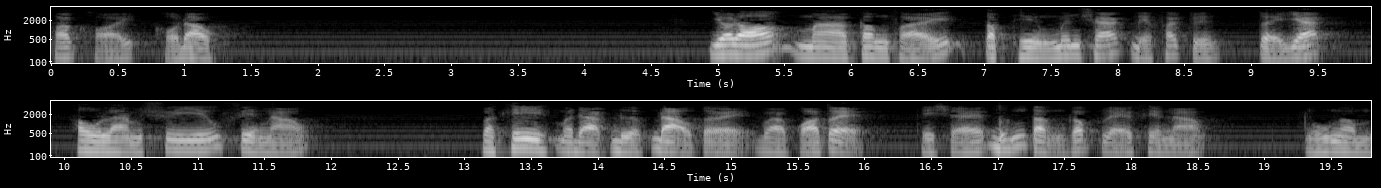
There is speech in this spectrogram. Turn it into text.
thoát khỏi khổ đau. Do đó mà cần phải tập thiền minh sát để phát triển tuệ giác, hầu làm suy yếu phiền não. Và khi mà đạt được đạo tuệ và quả tuệ thì sẽ bứng tận gốc rễ phiền não, ngủ ngầm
